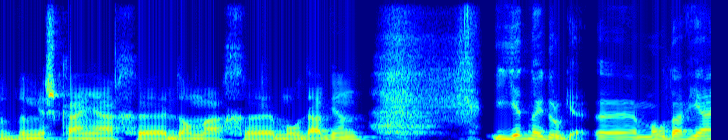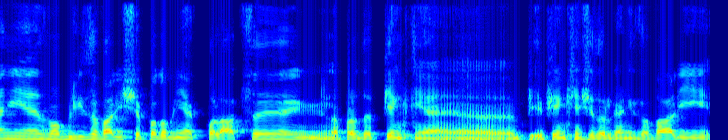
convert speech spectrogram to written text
w mieszkaniach, e, domach e, Mołdawian? I jedno i drugie. E, Mołdawianie zmobilizowali się podobnie jak Polacy, naprawdę pięknie, e, pięknie się zorganizowali.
